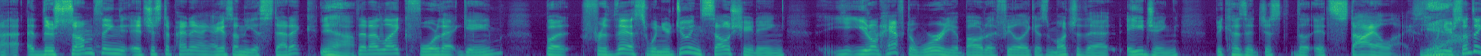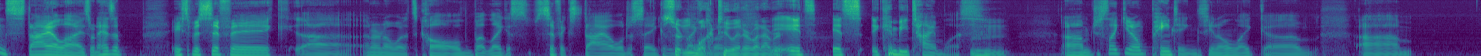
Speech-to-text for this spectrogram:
Uh, there's something. It's just depending, I guess, on the aesthetic. Yeah. That I like for that game, but for this, when you're doing cell shading, y- you don't have to worry about. I feel like as much of that aging because it just the it's stylized. When you're something stylized, when it has a a specific uh, I don't know what it's called, but like a specific style, we'll just say Certain like look to it or whatever. Mm-hmm. It's it's it can be timeless. Um, just like you know paintings, you know like uh, um,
